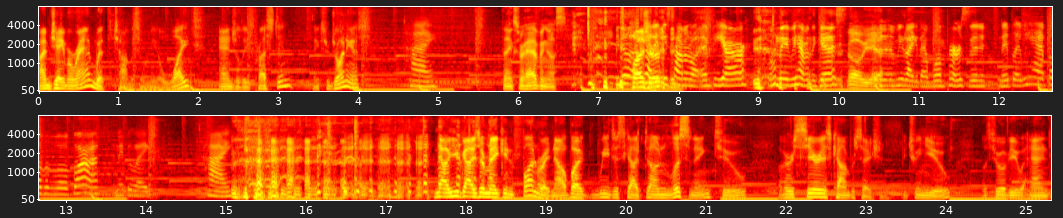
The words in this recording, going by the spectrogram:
I'm Jay Moran with Thomas O'Neill White, Angelea Preston. Thanks for joining us. Hi. Thanks for having us. You know, Pleasure. That's how they be sounding on NPR when they be having the guests. Oh, yeah. And it'd be like that one person, and they'd be like, "We had blah blah blah blah,", blah," and they'd be like, "Hi." now you guys are making fun right now, but we just got done listening to a very serious conversation between you, the two of you, and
